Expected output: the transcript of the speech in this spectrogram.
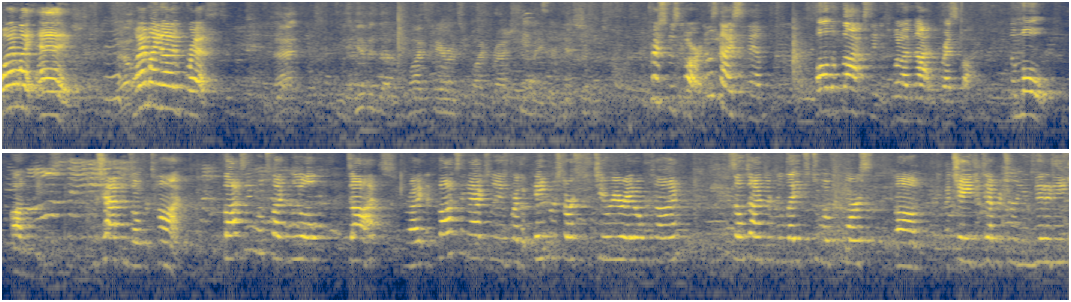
Why am I A? Why am I not impressed? That was given to my parents by Brad Shoemaker. Christmas card. It was nice of him. All the foxing is what I'm not impressed by. The mold on the piece, which happens over time. Foxing looks like little dots, right? And foxing actually is where the paper starts to deteriorate over time. Sometimes it relates to, of course, um, a change in temperature and humidity,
